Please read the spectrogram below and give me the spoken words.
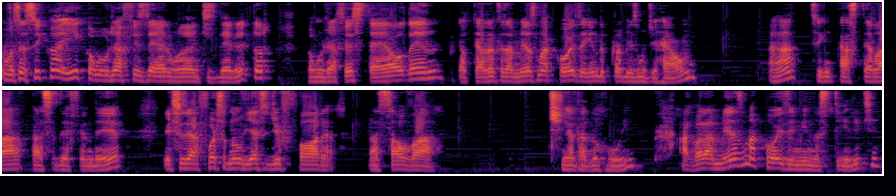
Vocês ficam aí, como já fizeram antes Denethor, como já fez Théoden, porque o Théoden fez a mesma coisa indo para o abismo de Helm, ah, se encastelar para se defender. E se a força não viesse de fora para salvar, tinha dado ruim. Agora a mesma coisa em Minas Tirith.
